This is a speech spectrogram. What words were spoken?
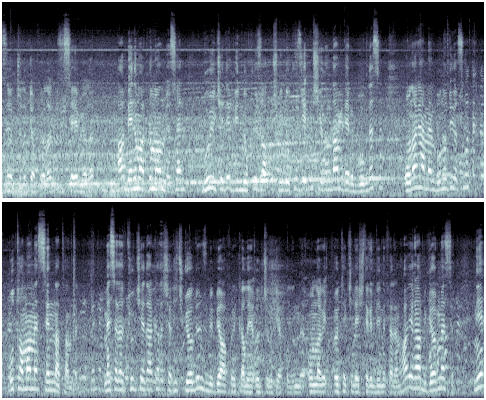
bize ırkçılık yapıyorlar, bizi sevmiyorlar. Abi benim aklım almıyor. Sen bu ülkede 1960-1970 yılından beri buradasın. Ona rağmen bunu diyorsun. Bu tamamen senin hatandır. Mesela Türkiye'de arkadaşlar hiç gördünüz mü bir Afrikalıya ırkçılık yapıldığını, onları ötekileştirildiğini falan? Hayır abi görmezsin. Niye?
